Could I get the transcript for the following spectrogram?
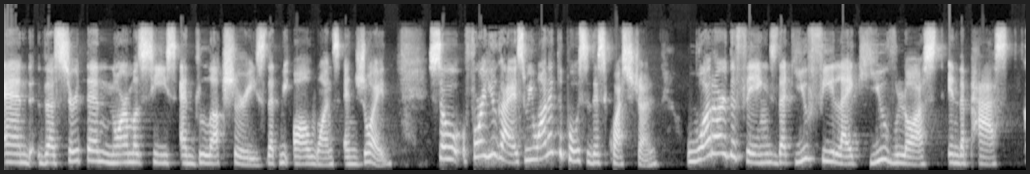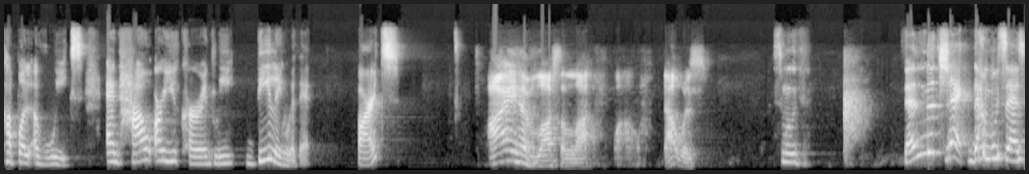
and the certain normalcies and luxuries that we all once enjoyed. So, for you guys, we wanted to post this question What are the things that you feel like you've lost in the past couple of weeks, and how are you currently dealing with it? Parts? I have lost a lot. Wow, that was smooth. Send the check. Dambu says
